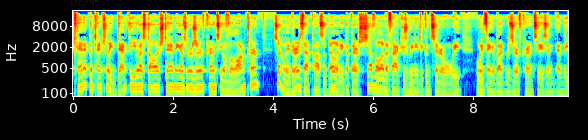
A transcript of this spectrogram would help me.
Can it potentially dent the US dollar standing as a reserve currency over the long term? Certainly there is that possibility, but there are several other factors we need to consider when we when we think about reserve currencies and, and the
